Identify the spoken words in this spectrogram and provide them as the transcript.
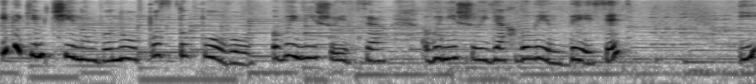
І таким чином воно поступово вимішується, вимішую я хвилин 10 і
